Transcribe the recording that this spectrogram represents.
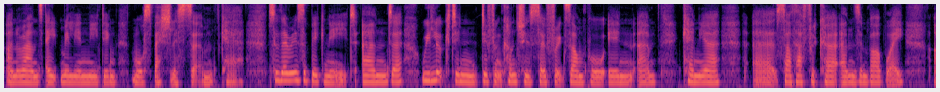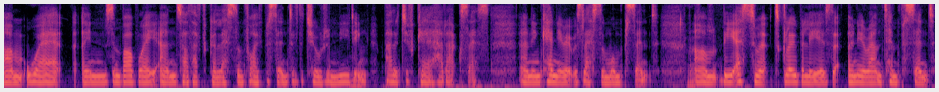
and around 8 million needing more specialist um, care. So there is a big need, and uh, we looked in different countries. So, for example, in um, Kenya, uh, South Africa, and Zimbabwe, um, where in Zimbabwe and South Africa, less than 5% of the children needing palliative care had access. And in Kenya, it was less than 1%. Um, the estimate globally is that only around 10%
